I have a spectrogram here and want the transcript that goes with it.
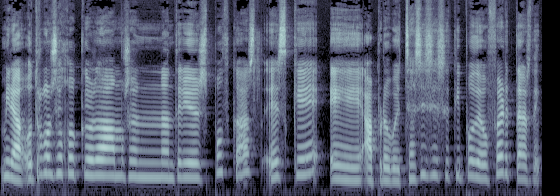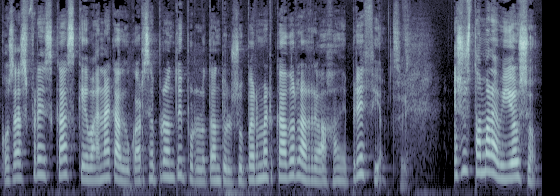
Mira, otro consejo que os dábamos en anteriores podcasts es que eh, aprovechaseis ese tipo de ofertas de cosas frescas que van a caducarse pronto y por lo tanto el supermercado las rebaja de precio. Sí. Eso está maravilloso.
